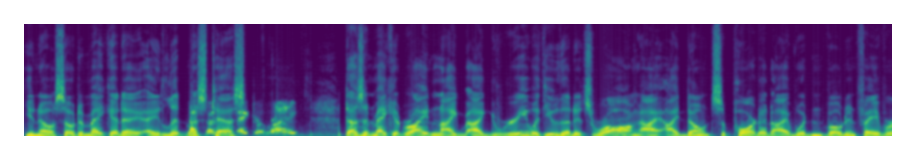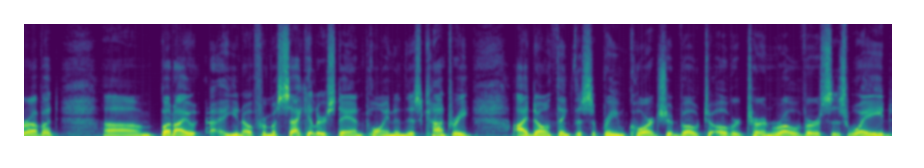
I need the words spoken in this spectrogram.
You know, so to make it a, a litmus doesn't test make right. doesn't make it right, and I, I agree with you that it's wrong. I, I don't support it. I wouldn't vote in favor of it. Um, but I, you know, from a secular standpoint in this country, I don't think the Supreme Court should vote to overturn Roe versus Wade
